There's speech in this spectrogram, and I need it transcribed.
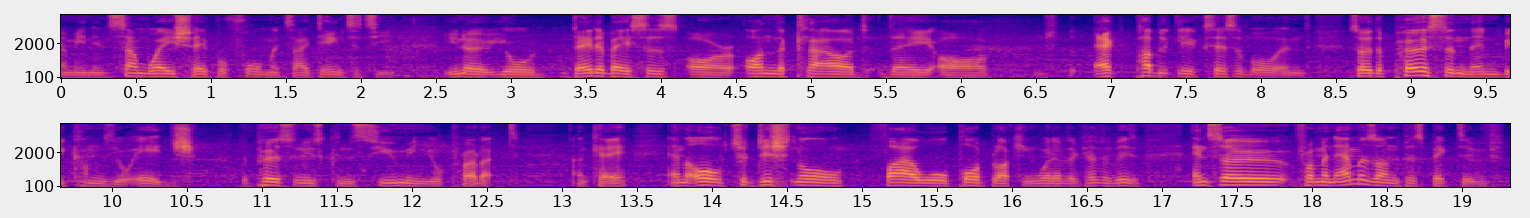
I mean, in some way, shape, or form, it's identity. You know, your databases are on the cloud; they are publicly accessible, and so the person then becomes your edge, the person who's consuming your product. Okay, and the old traditional firewall, port blocking, whatever the be. And so, from an Amazon perspective,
